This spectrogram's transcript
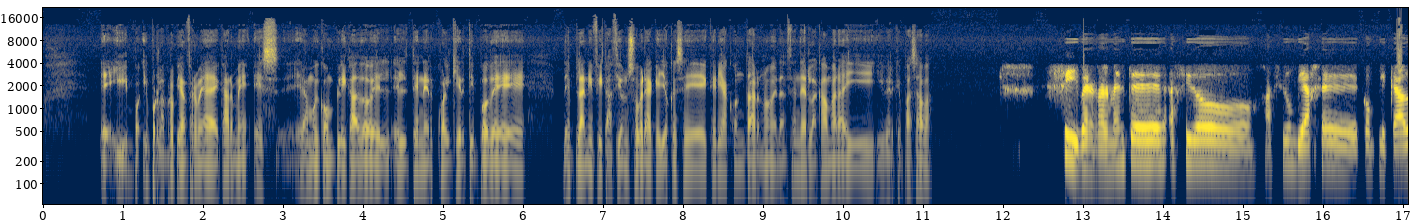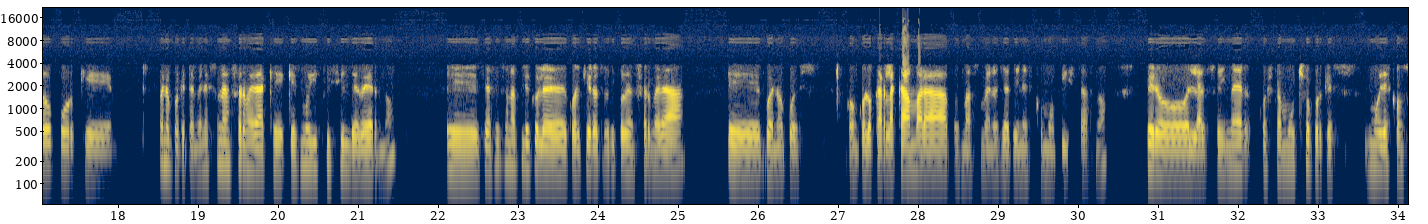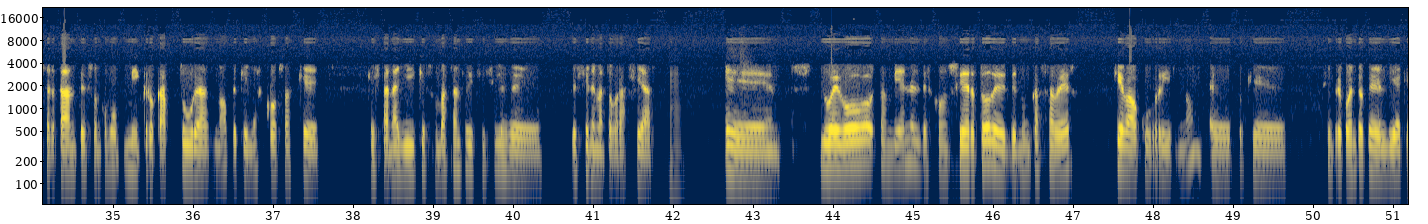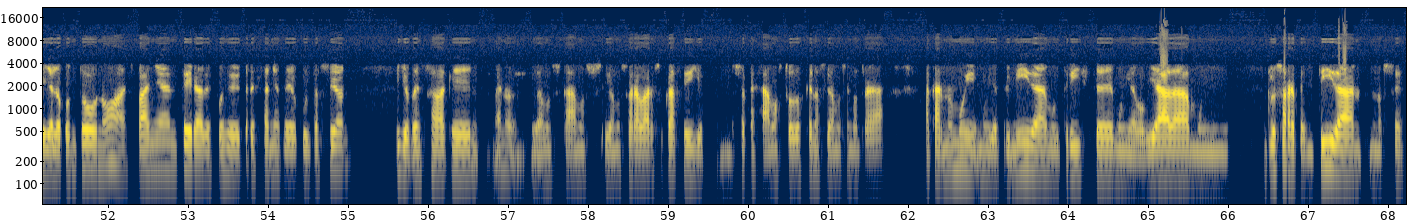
eh, y, por la propia enfermedad de Carmen, es, era muy complicado el, tener cualquier tipo de, planificación sobre aquello que se quería contar, ¿no? Era encender la cámara y, ver qué pasaba. Sí, bueno, realmente ha sido, ha sido un viaje complicado porque, bueno, porque también es una enfermedad que, es muy difícil de ver, ¿no? Eh, si haces una película de cualquier otro tipo de enfermedad, eh, bueno, pues con colocar la cámara, pues más o menos ya tienes como pistas, ¿no? Pero el Alzheimer cuesta mucho porque es muy desconcertante, son como microcapturas, ¿no? Pequeñas cosas que, que están allí que son bastante difíciles de, cinematografiar. Mm. Eh, luego también el desconcierto de, de, nunca saber qué va a ocurrir, ¿no? porque siempre cuento que el día que ella lo contó, ¿no? A España entera, después de tres años de ocultación, y yo pensaba que, bueno, íbamos, estábamos, íbamos a grabar su casa y yo, pensábamos todos que nos íbamos a encontrar a, Carmen muy, muy deprimida, muy triste, muy agobiada, muy, incluso arrepentida, no sé.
